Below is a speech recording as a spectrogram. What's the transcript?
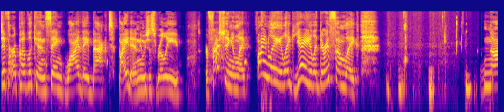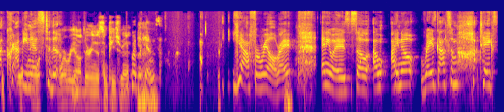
different Republicans saying why they backed Biden. It was just really refreshing and like finally, like yay, like there is some like not crappiness to the. Where were y'all during this impeachment? Republicans. Yeah, for real, right? Anyways, so I, I know Ray's got some hot takes.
